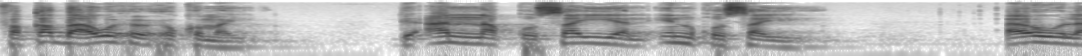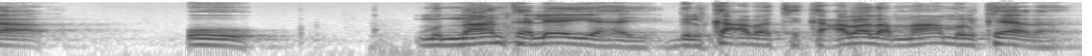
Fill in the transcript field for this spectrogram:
Fa qadaa wuxuu xukumay bianna qusayan in qusay awlaa uu mudnaanta leeyahay bilkacbati kacbada maamulkeeda.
